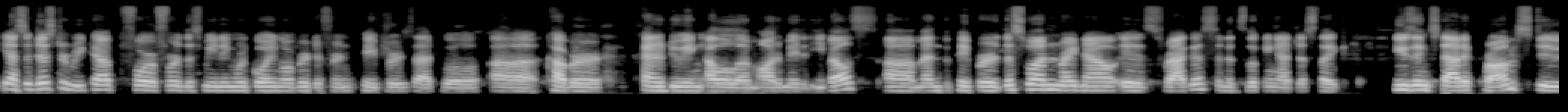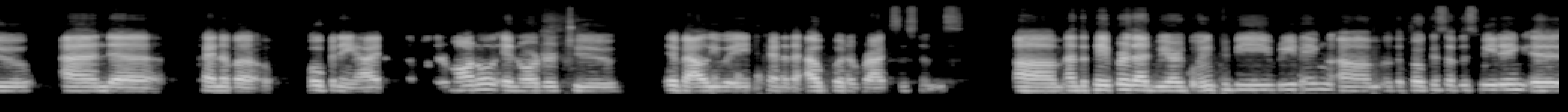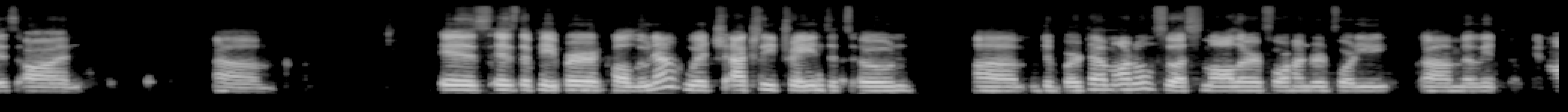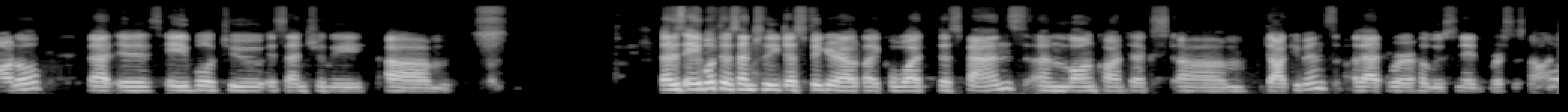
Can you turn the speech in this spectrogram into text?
yeah, so just to recap for for this meeting, we're going over different papers that will uh, cover kind of doing LLM automated evals. Um, and the paper, this one right now is RAGAs, and it's looking at just like using static prompts to and uh, kind of a OpenAI model in order to evaluate kind of the output of RAG systems. Um, and the paper that we are going to be reading, um, the focus of this meeting is on um, is is the paper called Luna, which actually trains its own um, DeBERTa model, so a smaller 440 uh, million model that is able to essentially um, that is able to essentially just figure out like what the spans and long context um, documents that were hallucinated versus not.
